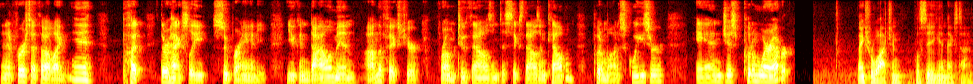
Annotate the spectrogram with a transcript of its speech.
And at first I thought like, eh, but they're actually super handy. You can dial them in on the fixture from 2000 to 6000 Kelvin, put them on a squeezer, and just put them wherever. Thanks for watching. We'll see you again next time.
